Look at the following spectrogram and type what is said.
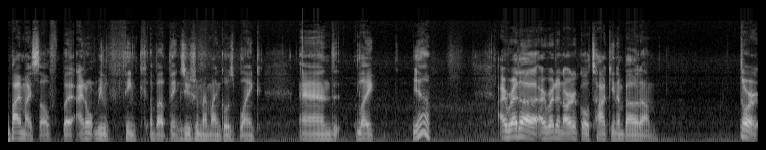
by myself, but I don't really think about things. Usually my mind goes blank. And like yeah. I read a I read an article talking about um or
